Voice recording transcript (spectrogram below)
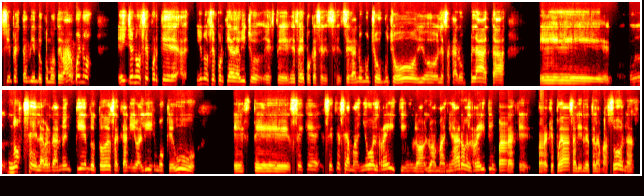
siempre están viendo cómo te va. Bueno, eh, yo no sé por qué, yo no sé por qué a David este, en esa época se, se, ganó mucho, mucho odio, le sacaron plata. Eh, no sé, la verdad, no entiendo todo ese canibalismo que hubo. Este, sé que, sé que se amañó el rating, lo, lo amañaron el rating para que, para que pueda salir desde el Amazonas.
